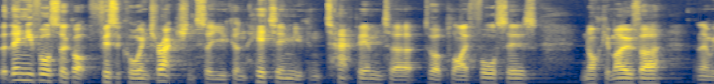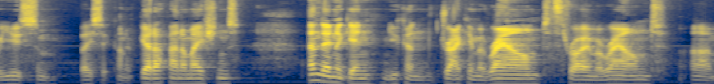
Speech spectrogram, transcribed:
But then you've also got physical interaction, so you can hit him, you can tap him to, to apply forces, knock him over, and then we use some basic kind of get-up animations. And then again, you can drag him around, throw him around, um,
